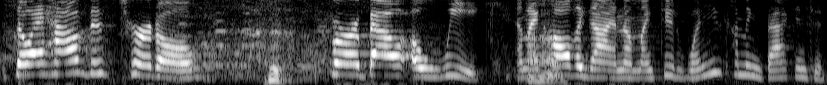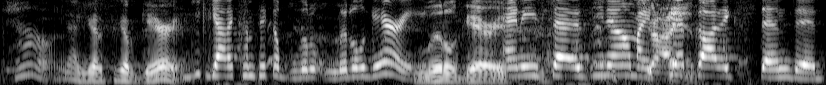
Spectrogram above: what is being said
So I have this turtle for about a week, and Uh-huh. I call the guy and I'm like, dude, when are you coming back into town? Yeah, you got to pick up Gary. You gotta come pick up little little Gary. Little Gary. And he says, you know, my Giant. trip got extended.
